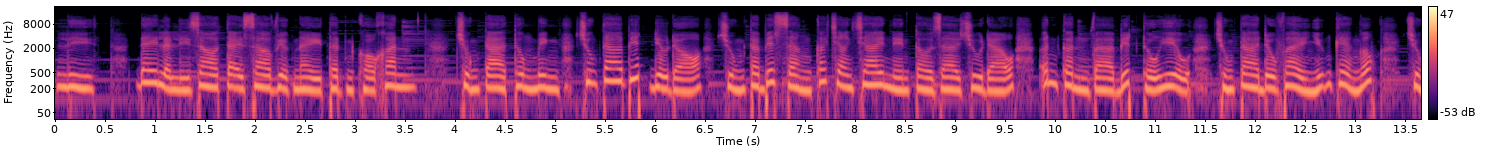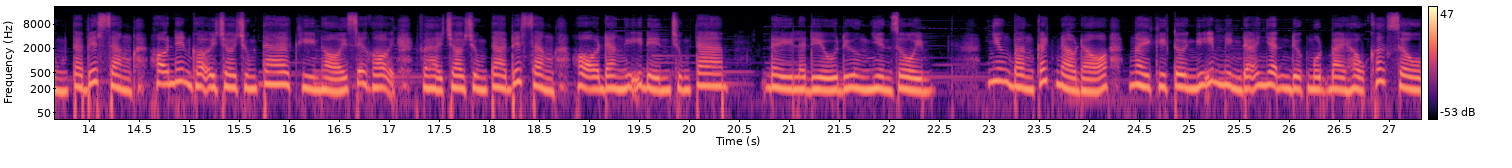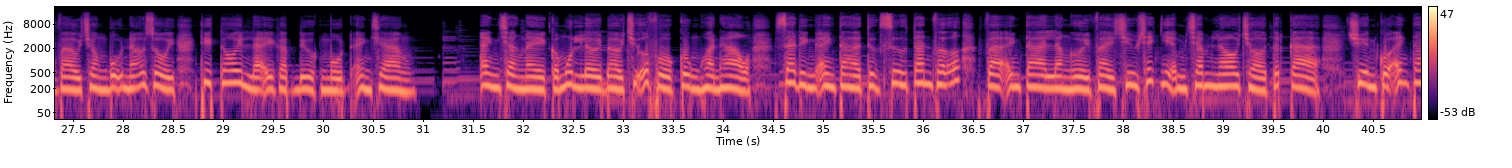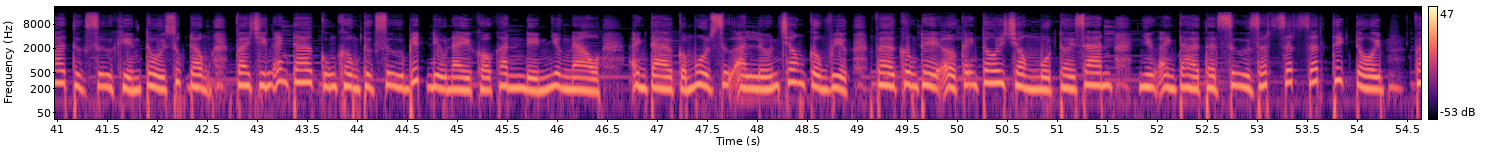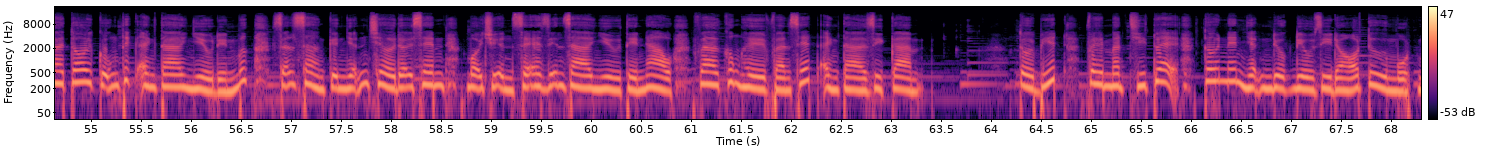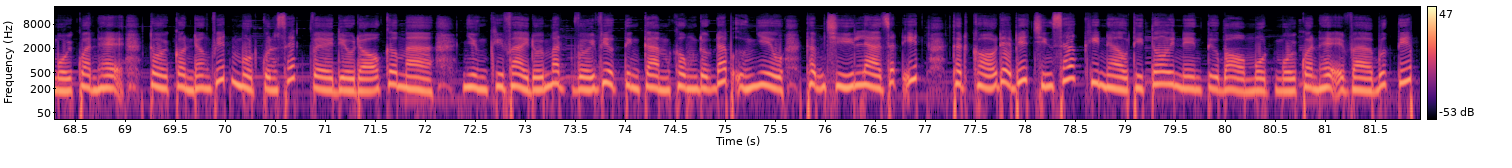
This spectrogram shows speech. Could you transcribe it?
Lý, đây là lý do tại sao việc này thật khó khăn. Chúng ta thông minh, chúng ta biết điều đó, chúng ta biết rằng các chàng trai nên tỏ ra chu đáo, ân cần và biết thấu hiểu. Chúng ta đâu phải những kẻ ngốc, chúng ta biết rằng họ nên gọi cho chúng ta khi nói sẽ gọi và cho chúng ta biết rằng họ đang nghĩ đến chúng ta. Đây là điều đương nhiên rồi nhưng bằng cách nào đó, ngay khi tôi nghĩ mình đã nhận được một bài học khắc sâu vào trong bộ não rồi, thì tôi lại gặp được một anh chàng. Anh chàng này có một lời bào chữa vô cùng hoàn hảo, gia đình anh ta thực sự tan vỡ và anh ta là người phải chịu trách nhiệm chăm lo cho tất cả. Chuyện của anh ta thực sự khiến tôi xúc động và chính anh ta cũng không thực sự biết điều này khó khăn đến nhường nào. Anh ta có một dự án lớn trong công việc và không thể ở cạnh tôi trong một thời gian, nhưng anh ta thật sự rất rất rất thích tôi và tôi cũng thích anh ta nhiều đến mức sẵn sàng kiên nhẫn chờ đợi xem mọi chuyện sẽ diễn ra như thế nào và không không hề phán xét anh ta gì cả. Tôi biết, về mặt trí tuệ, tôi nên nhận được điều gì đó từ một mối quan hệ. Tôi còn đang viết một cuốn sách về điều đó cơ mà. Nhưng khi phải đối mặt với việc tình cảm không được đáp ứng nhiều, thậm chí là rất ít, thật khó để biết chính xác khi nào thì tôi nên từ bỏ một mối quan hệ và bước tiếp.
